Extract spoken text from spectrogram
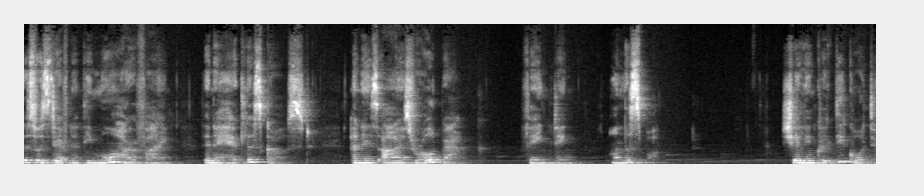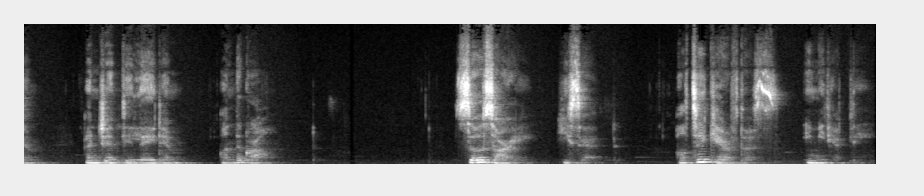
This was definitely more horrifying than a headless ghost, and his eyes rolled back, fainting on the spot. Xie Lian quickly caught him and gently laid him on the ground. So sorry, he said. I'll take care of this immediately.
